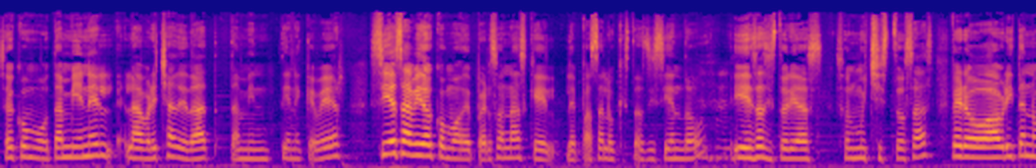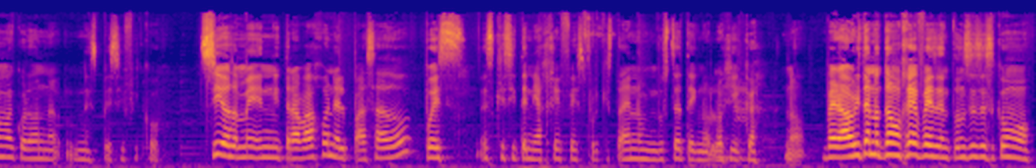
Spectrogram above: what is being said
O sea, como también el, la brecha de edad también tiene que ver. Sí he sabido como de personas que le pasa lo que estás diciendo y esas historias son muy chistosas, pero ahorita no me acuerdo en específico Sí, o sea, en mi trabajo en el pasado, pues es que sí tenía jefes porque estaba en la industria tecnológica, ¿no? Pero ahorita no tengo jefes, entonces es como,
